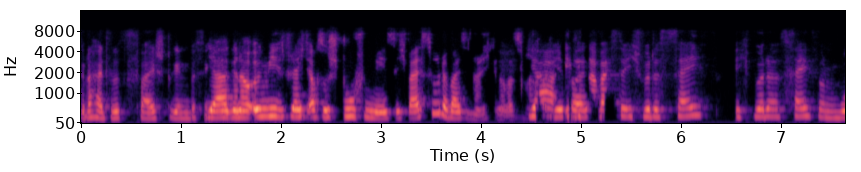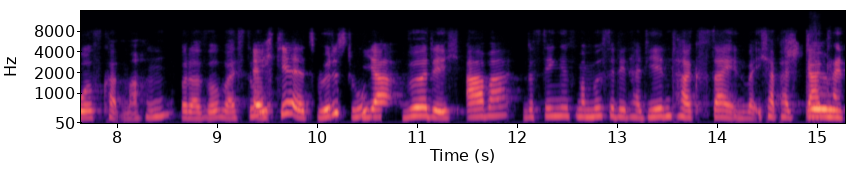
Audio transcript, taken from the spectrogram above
oder halt so zwei Strähnen ein bisschen Ja, kurz. genau, irgendwie vielleicht auch so stufenmäßig, weißt du? Da weiß ich noch nicht genau, was ich mache. Ja, Fall. weißt du, ich würde safe, ich würde safe so einen Wolfcut machen oder so, weißt du? Echt jetzt? Würdest du? Ja, würde ich. Aber das Ding ist, man müsste den halt jeden Tag stylen, weil ich habe halt gar Stimmt. kein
